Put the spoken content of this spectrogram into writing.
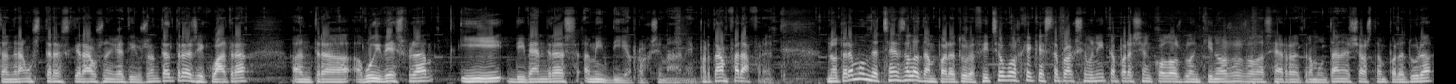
tindrà uns 3 graus negatius, entre 3 i 4 entre avui vespre i divendres a migdia aproximadament. Per tant, farà fred. Notarem un descens de la temperatura. Fixeu-vos que aquesta pròxima nit apareixen colors blanquinosos a la serra Tramuntana. Això és temperatura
